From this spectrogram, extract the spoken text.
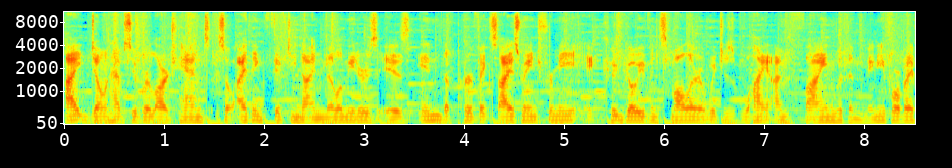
I don't have super large hands, so I think 59 millimeters is in the perfect size range for me. It could go even smaller, which is why I'm fine with a mini 4x4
